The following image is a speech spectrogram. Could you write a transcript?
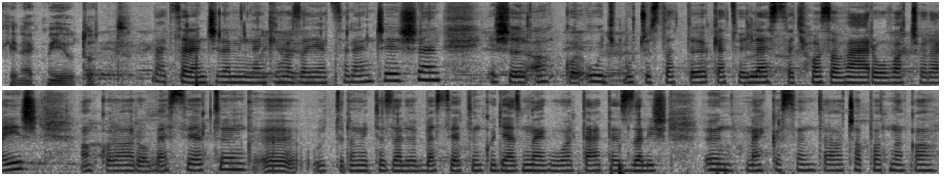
kinek mi jutott. Hát szerencsére mindenki hazajött szerencsésen, és ön akkor úgy búcsúztatta őket, hogy lesz egy hazaváró vacsora is, akkor arról beszéltünk, úgy tudom, itt az előbb beszéltünk, hogy ez megvolt, tehát ezzel is ön megköszönte a csapatnak a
